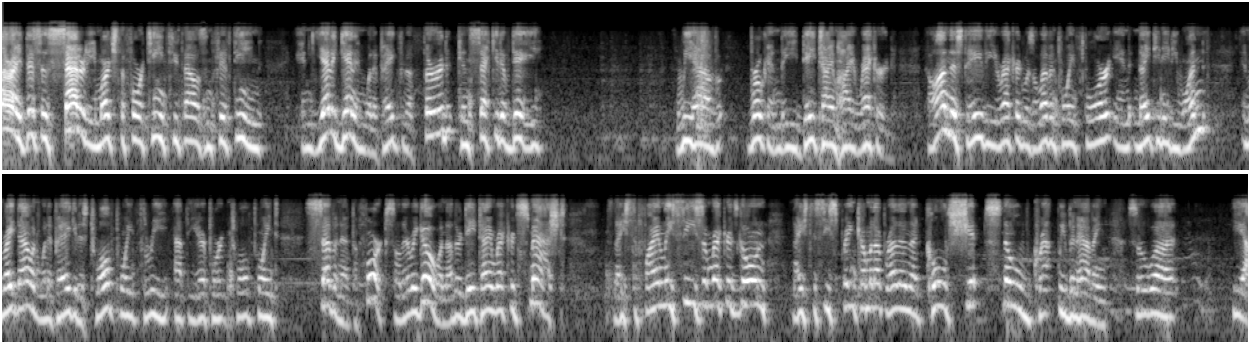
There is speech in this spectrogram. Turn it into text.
All right, this is Saturday, March the 14th, 2015, and yet again in Winnipeg, for the third consecutive day, we have broken the daytime high record. Now, on this day, the record was 11.4 in 1981, and right now in Winnipeg, it is 12.3 at the airport and 12.7 at the Forks. So there we go, another daytime record smashed. Nice to finally see some records going. Nice to see spring coming up rather than that cold shit snow crap we've been having. So, uh, yeah.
